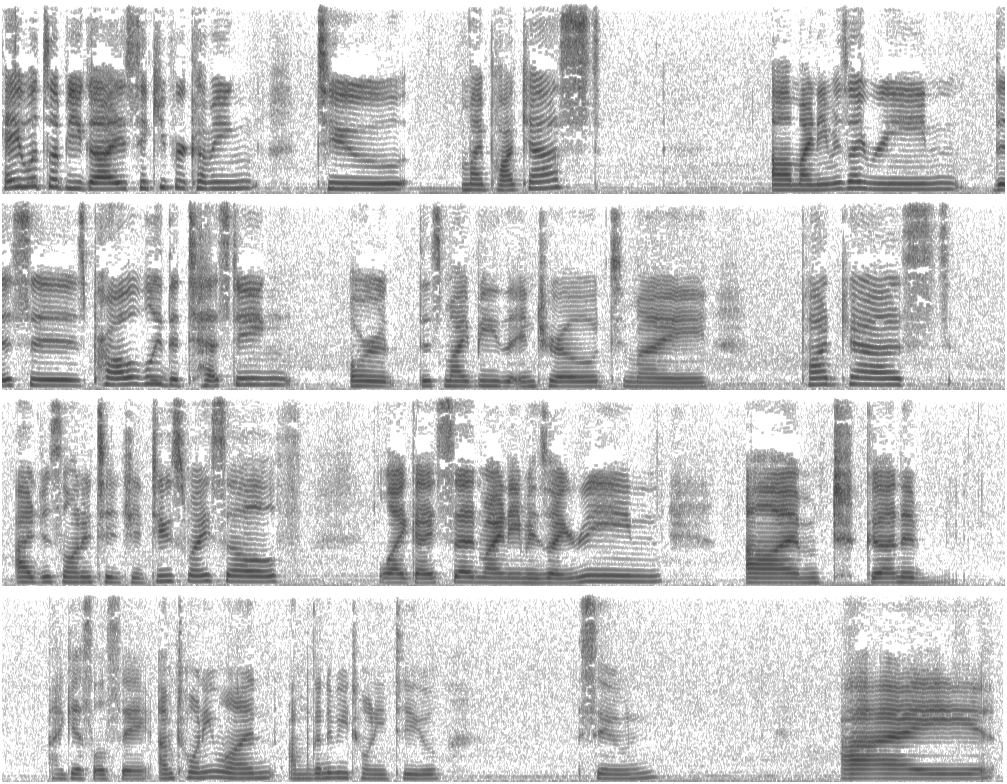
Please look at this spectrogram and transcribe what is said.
Hey, what's up, you guys? Thank you for coming to my podcast. Uh, my name is Irene. This is probably the testing, or this might be the intro to my podcast. I just wanted to introduce myself. Like I said, my name is Irene. I'm t- gonna, I guess I'll say, I'm 21. I'm gonna be 22 soon. I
